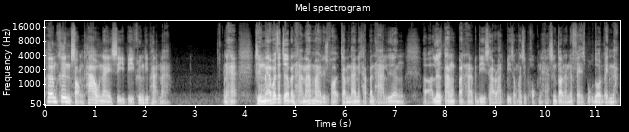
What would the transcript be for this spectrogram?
เพิ่มขึ้น 2 เท่าใน 4 ปีครึ่งที่ผ่านมา นะฮะถึงแม้ว่าจะเจอปัญหามากมายโดยเฉพาะจำได้ไหมครับ ปัญหาเรื่องเออเลือกตั้งประธานาธิบดีสหรัฐปี 2016 นะฮะซึ่งตอนนั้นเนี่ย Facebook โดนไปหนัก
